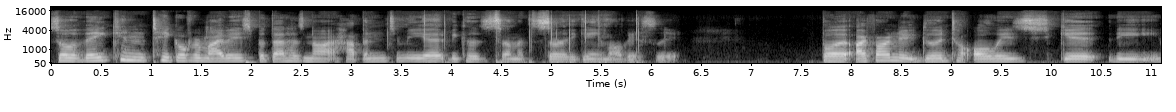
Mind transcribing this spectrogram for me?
So they can take over my base, but that has not happened to me yet because I'm at the start of the game, obviously. But I find it good to always get the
